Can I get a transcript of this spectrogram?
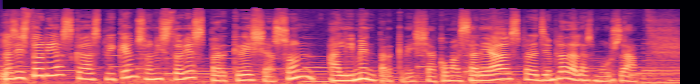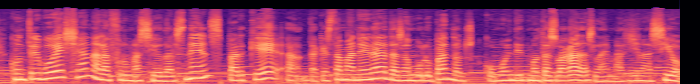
Les històries que expliquem són històries per créixer, són aliment per créixer, com els cereals, per exemple, de l'esmorzar. Contribueixen a la formació dels nens perquè eh, d'aquesta manera desenvolupen, doncs, com ho hem dit moltes vegades, la imaginació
